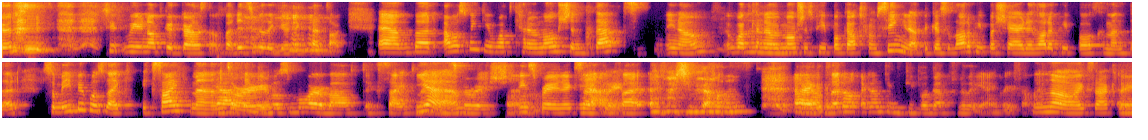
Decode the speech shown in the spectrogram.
good. We're not good girls though, but it's really good in TED talk. Um, but I was thinking, what kind of emotion that you know, what kind of Mm. emotions people got from seeing that? Because a lot of people shared, a lot of people commented. So maybe it was like excitement Yeah, I or think it was more about excitement, Yeah. inspiration. inspired. Exactly. Yeah, if I, if I should be honest, Yeah. because I don't, I don't think people got really angry from it. No, exactly.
